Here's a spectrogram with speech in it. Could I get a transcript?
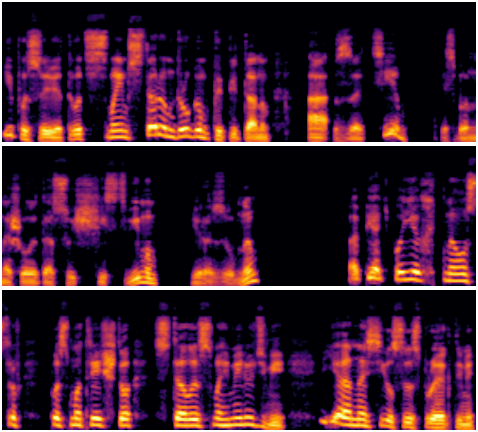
и посоветоваться с моим старым другом-капитаном, а затем, если бы он нашел это осуществимым и разумным, опять поехать на остров, посмотреть, что стало с моими людьми. Я носился с проектами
